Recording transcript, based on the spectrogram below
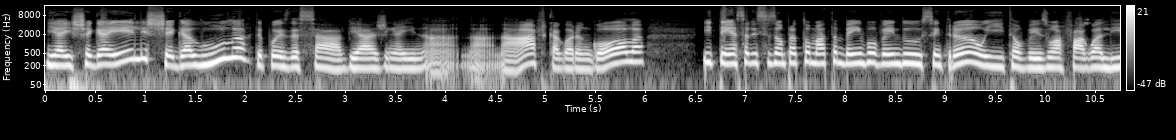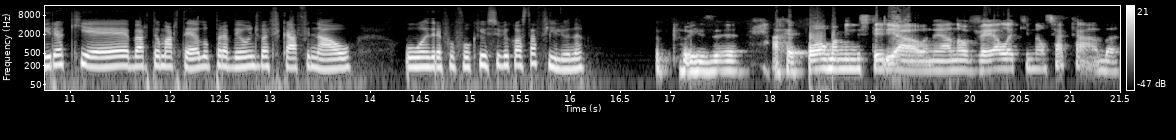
E aí chega ele, chega Lula, depois dessa viagem aí na, na, na África, agora Angola, e tem essa decisão para tomar também envolvendo o Centrão e talvez um afago à Lira, que é bater o martelo para ver onde vai ficar, afinal, o André Fufuca e o Silvio Costa Filho, né? Pois é, a reforma ministerial, né? A novela que não se acaba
